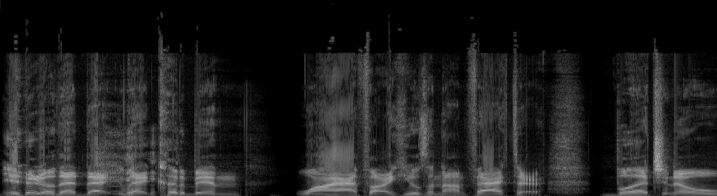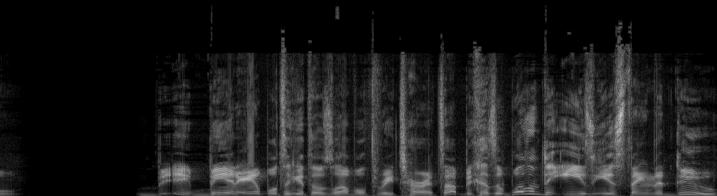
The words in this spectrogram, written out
You know that that that could have been why I felt like he was a non-factor. But you know, be, being able to get those level three turrets up because it wasn't the easiest thing to do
